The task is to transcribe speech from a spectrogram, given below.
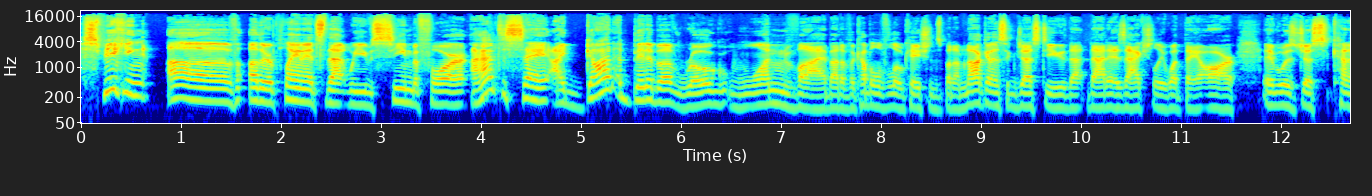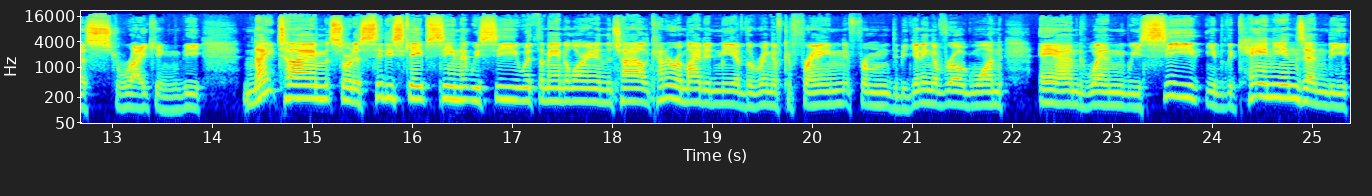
Speaking of other planets that we've seen before, I have to say I got a bit of a Rogue One vibe out of a couple of locations, but I'm not going to suggest to you that that is actually what they are. It was just kind of striking. The nighttime sort of cityscape scene that we see with the Mandalorian and the child kind of reminded me of the Ring of Kafrene from the beginning of Rogue One, and when we see you know the canyons and the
